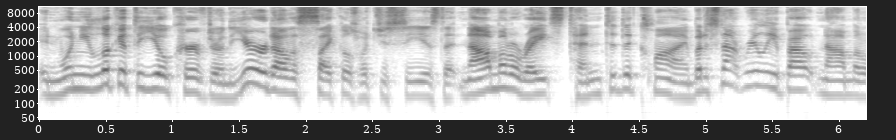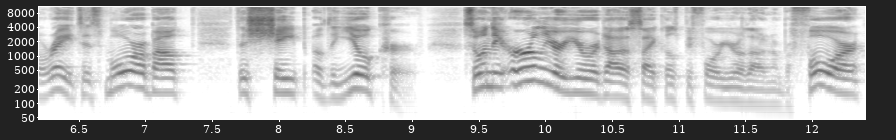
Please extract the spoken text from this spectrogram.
And when you look at the yield curve during the eurodollar cycles, what you see is that nominal rates tend to decline, but it's not really about nominal rates. It's more about the shape of the yield curve. So in the earlier eurodollar cycles before eurodollar number four,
